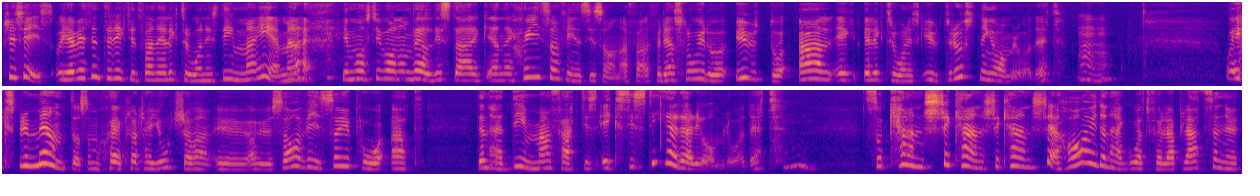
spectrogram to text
precis. Och jag vet inte riktigt vad en elektronisk dimma är, men Nej. det måste ju vara någon väldigt stark energi som finns i sådana fall, för den slår ju då ut då all e- elektronisk utrustning i området. Mm. Och experiment då, som självklart har gjorts av, eh, av USA visar ju på att den här dimman faktiskt existerar i området. Mm. Så kanske, kanske, kanske har ju den här gåtfulla platsen nu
